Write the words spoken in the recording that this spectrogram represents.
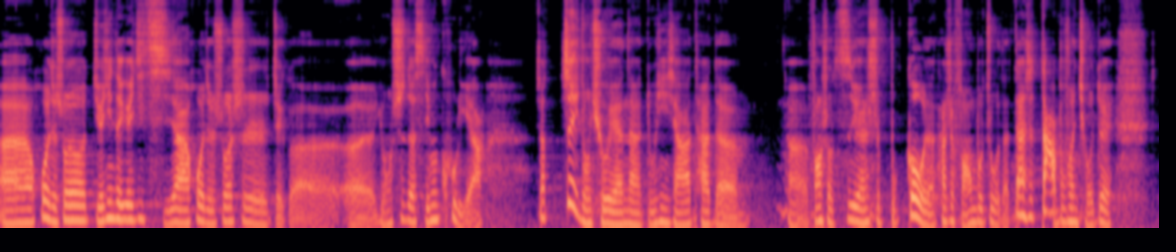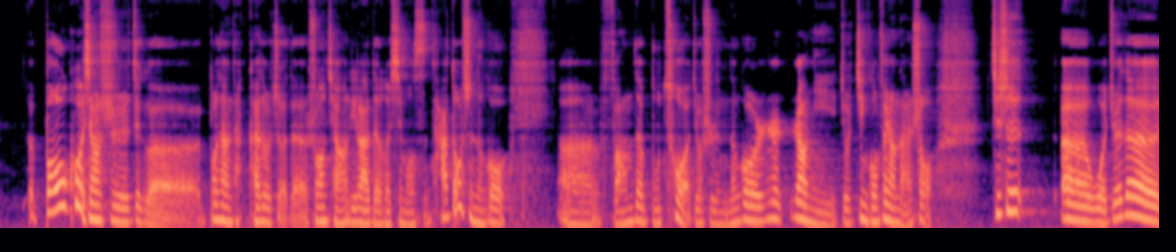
呃，或者说掘金的约基奇啊，或者说是这个呃勇士的斯蒂芬库里啊，像这种球员呢，独行侠他的呃防守资源是不够的，他是防不住的，但是大部分球队。呃，包括像是这个波特兰开拓者的双枪利拉德和西蒙斯，他都是能够，呃，防的不错，就是能够让让你就进攻非常难受。其实，呃，我觉得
